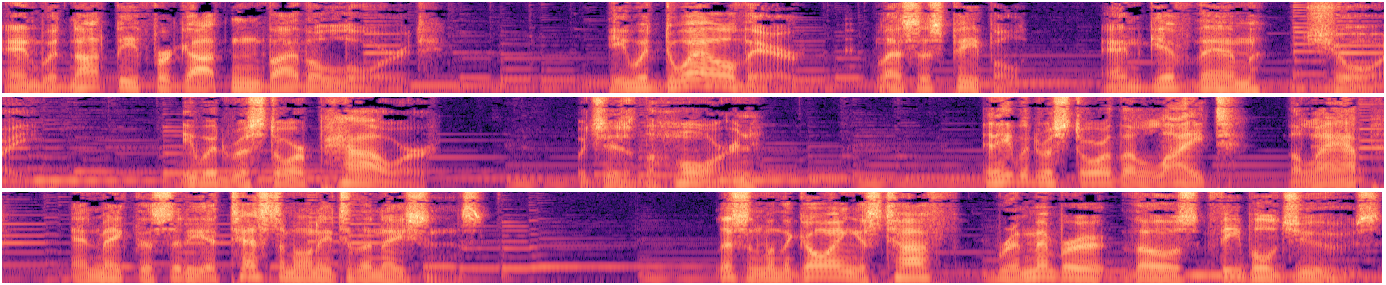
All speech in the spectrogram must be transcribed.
and would not be forgotten by the Lord. He would dwell there, bless his people, and give them joy. He would restore power which is the horn, and he would restore the light, the lamp, and make the city a testimony to the nations. Listen, when the going is tough, remember those feeble Jews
